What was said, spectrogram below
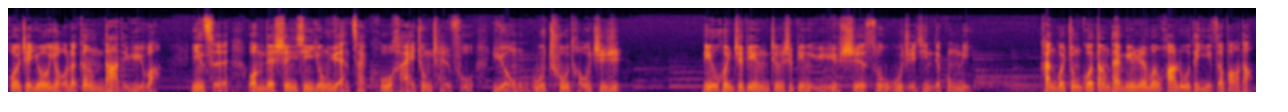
或者又有了更大的欲望，因此我们的身心永远在苦海中沉浮，永无出头之日。灵魂之病正是病于世俗无止境的功利。看过《中国当代名人文化录》的一则报道，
